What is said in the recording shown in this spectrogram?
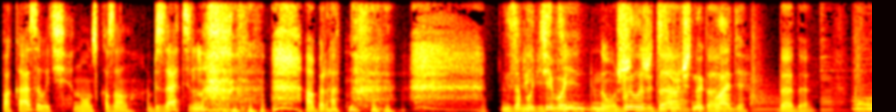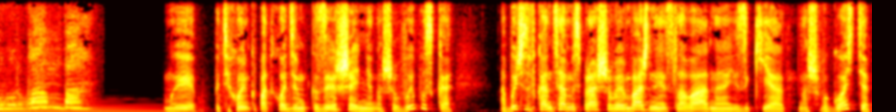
показывать. Но он сказал обязательно обратно. Не забудьте его нож. выложить Да, из ручной да. клади. Да, да. Мы потихоньку подходим к завершению нашего выпуска. Обычно в конце мы спрашиваем важные слова на языке нашего гостя.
